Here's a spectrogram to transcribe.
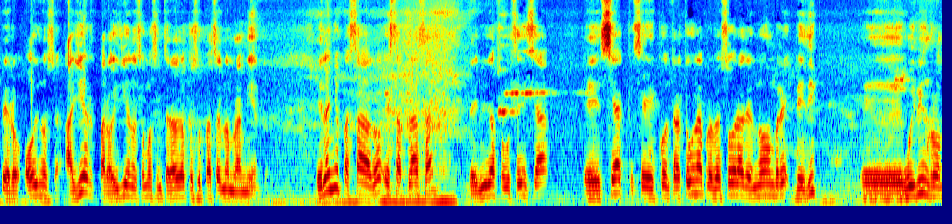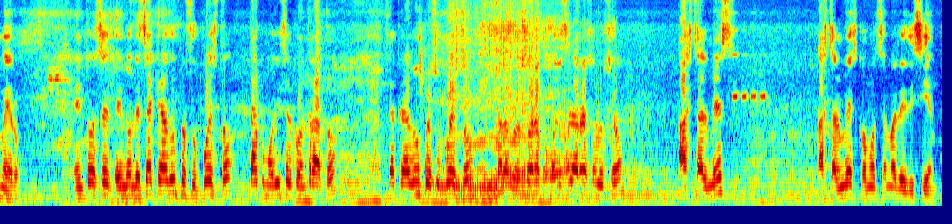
pero hoy nos, ayer para hoy día nos hemos enterado que su plaza es nombramiento. El año pasado, esta plaza, debido a su ausencia, eh, se, contrató una profesora de nombre Bedic eh, Romero, entonces, en donde se ha creado un presupuesto, tal como dice el contrato, se ha creado un presupuesto para la profesora, como dice la resolución, hasta el mes, hasta el mes, ¿cómo se llama?, de diciembre,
